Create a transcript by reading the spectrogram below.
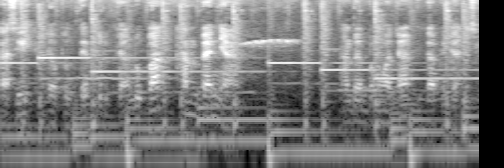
kasih double tap jangan lupa antennya anten penguatnya kita pindah di sini.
